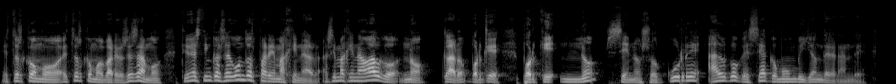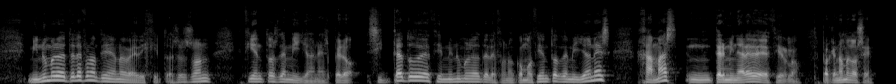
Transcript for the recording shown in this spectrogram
Esto es, como, esto es como el barrio Sésamo. ¿Tienes cinco segundos para imaginar? ¿Has imaginado algo? No, claro. ¿Por qué? Porque no se nos ocurre algo que sea como un billón de grande. Mi número de teléfono tiene nueve dígitos. Esos son cientos de millones. Pero si trato de decir mi número de teléfono como cientos de millones, jamás mm, terminaré de decirlo. Porque no me lo sé.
